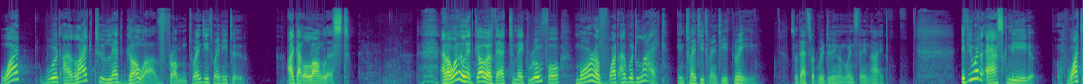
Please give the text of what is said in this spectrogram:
what would I like to let go of from 2022? I got a long list. And I want to let go of that to make room for more of what I would like in 2023. So that's what we're doing on Wednesday night. If you were to ask me what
